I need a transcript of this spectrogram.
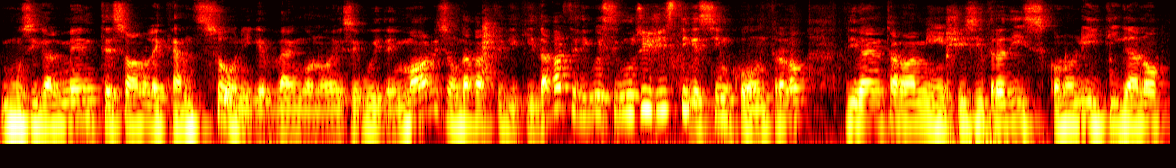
musicalmente sono le canzoni che vengono eseguite in Morrison da parte di chi? Da parte di questi musicisti che si incontrano, diventano amici, si tradiscono, litigano,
